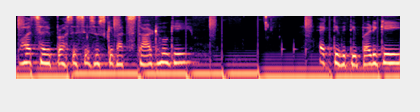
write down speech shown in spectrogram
बहुत सारे प्रोसेसेस उसके बाद स्टार्ट हो गई। एक्टिविटी बढ़ गई।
